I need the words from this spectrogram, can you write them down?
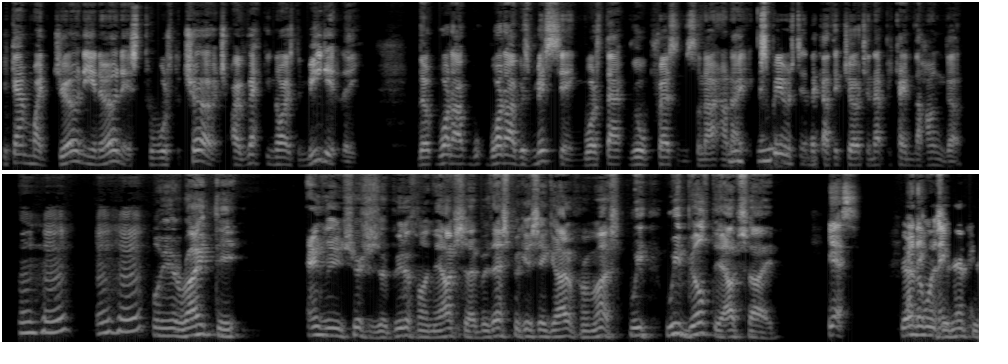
began my journey in earnest towards the church, I recognized immediately that what I what I was missing was that real presence, and I and I Mhm. experienced it in the Catholic Church, and that became the hunger. Mm-hmm. Mm-hmm. Well, you're right. The Anglican churches are beautiful on the outside, but that's because they got it from us. We we built the outside. Yes, They're the they, ones they- that emptied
